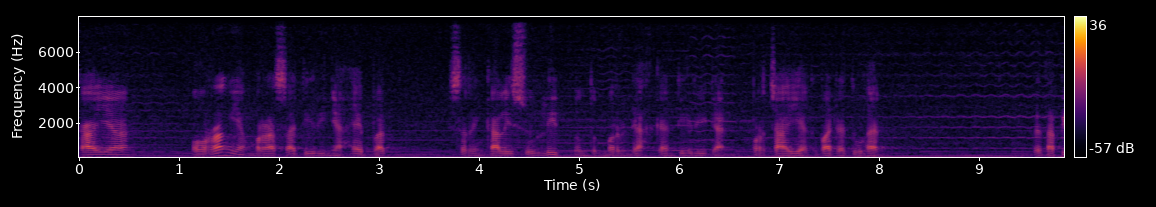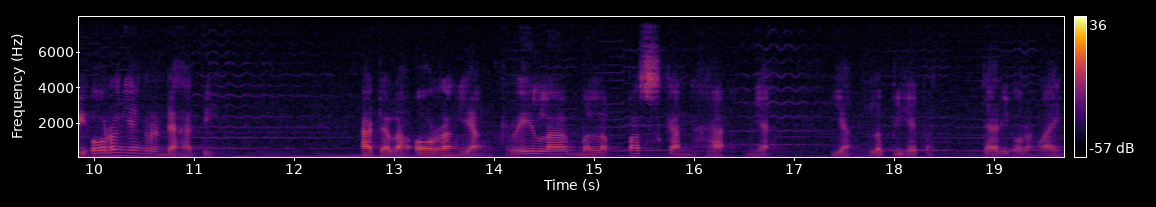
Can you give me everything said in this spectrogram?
kaya, orang yang merasa dirinya hebat, sering kali sulit untuk merendahkan diri dan percaya kepada Tuhan. Tetapi orang yang rendah hati adalah orang yang rela melepaskan haknya yang lebih hebat dari orang lain.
